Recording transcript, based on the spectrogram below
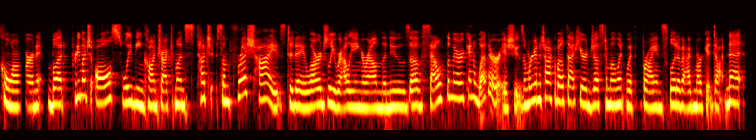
corn, but pretty much all soybean contract months touch some fresh highs today, largely rallying around the news of South American weather issues. And we're going to talk about that here in just a moment with Brian Splitt of agmarket.net.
